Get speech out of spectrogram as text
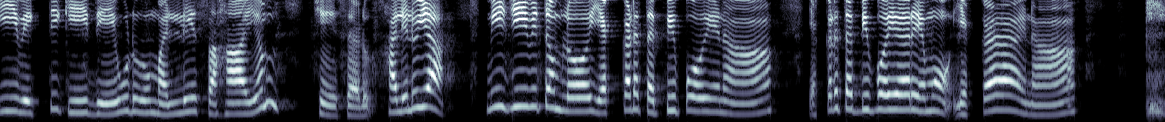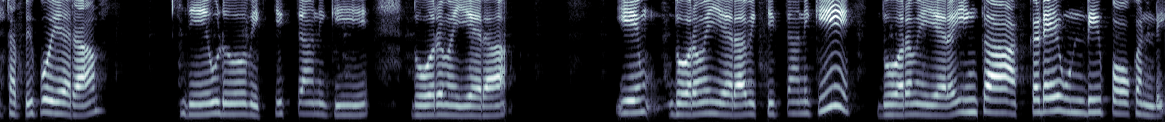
ఈ వ్యక్తికి దేవుడు మళ్ళీ సహాయం చేశాడు. హలిలుయా మీ జీవితంలో ఎక్కడ తప్పిపోయినా ఎక్కడ తప్పిపోయారేమో ఎక్కడైనా తప్పిపోయారా? దేవుడు వ్యక్తిత్వానికి దూరం అయ్యారా ఏం దూరం అయ్యారా వ్యక్తిత్వానికి? దూరం అయ్యారా ఇంకా అక్కడే ఉండి పోకండి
